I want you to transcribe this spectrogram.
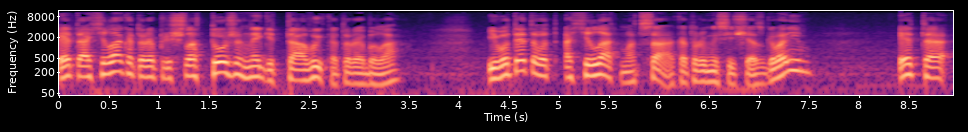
это ахила, которая пришла тоже негит тавы, которая была. И вот это вот ахилат маца, о которой мы сейчас говорим, это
